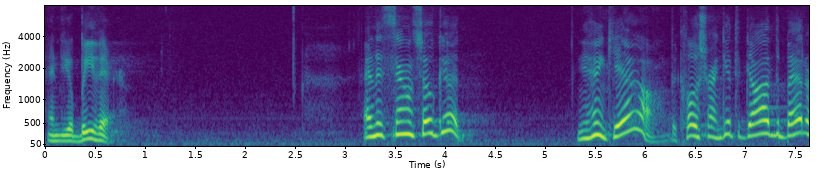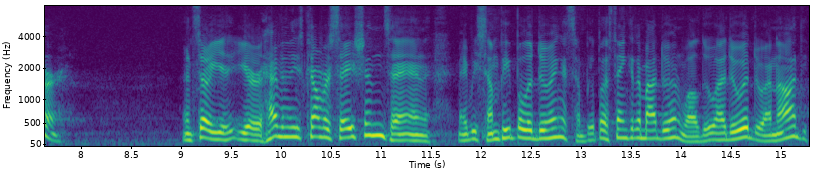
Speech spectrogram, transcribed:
and you'll be there. And it sounds so good. You think, yeah, the closer I get to God, the better. And so you, are having these conversations, and maybe some people are doing it, some people are thinking about doing. Well, do I do it? Do I not?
